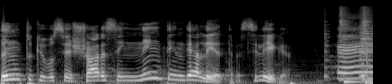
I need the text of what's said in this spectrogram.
tanto que você chora sem nem entender a letra. Se liga. É,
